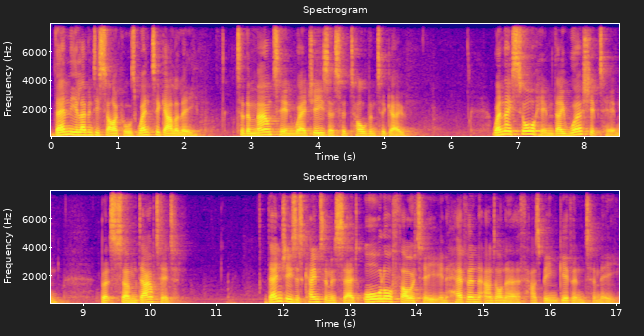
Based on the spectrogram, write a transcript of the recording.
Then the eleven disciples went to Galilee, to the mountain where Jesus had told them to go. When they saw him, they worshipped him, but some doubted. Then Jesus came to them and said, All authority in heaven and on earth has been given to me.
